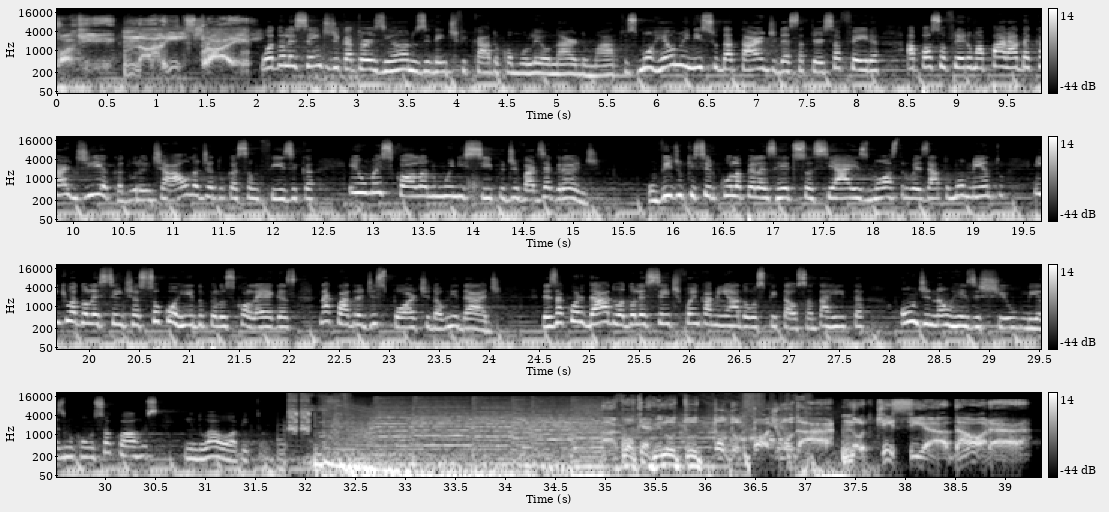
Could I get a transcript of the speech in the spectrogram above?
Só aqui, na Hits Prime. O adolescente de 14 anos, identificado como Leonardo Matos, morreu no início da tarde desta terça-feira após sofrer uma parada cardíaca durante a aula de educação física em uma escola no município de Várzea Grande. Um vídeo que circula pelas redes sociais mostra o exato momento em que o adolescente é socorrido pelos colegas na quadra de esporte da unidade Desacordado, o adolescente foi encaminhado ao Hospital Santa Rita, onde não resistiu, mesmo com os socorros, indo a óbito. A qualquer minuto, tudo pode mudar. Notícia da hora.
